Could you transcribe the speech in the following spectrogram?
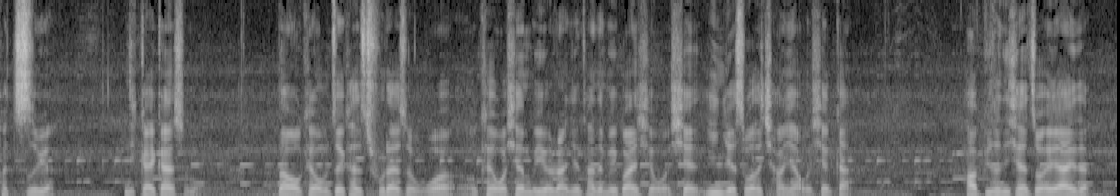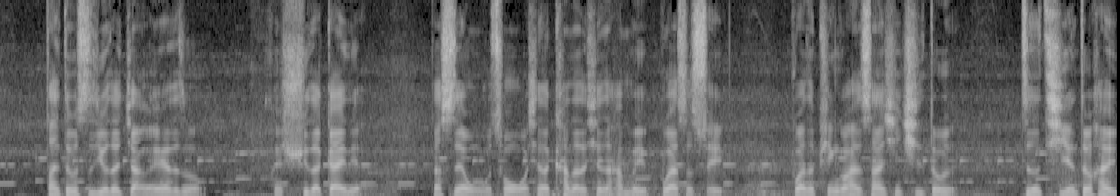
和资源，你该干什么。那 OK，我们最开始出来的时候，我 OK，我现在没有软件团队没关系，我现硬件是我的强项，我先干。好，比如说你现在做 AI 的，大家都是又在讲 AI 的这种很虚的概念，但实际上我从我现在看到的，现在还没有，不管是谁，不管是苹果还是三星，其实都这种体验都还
